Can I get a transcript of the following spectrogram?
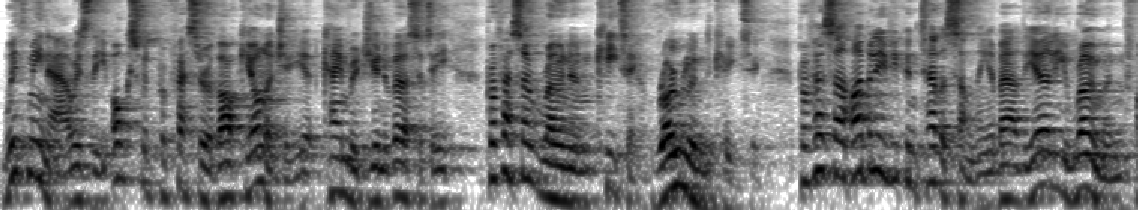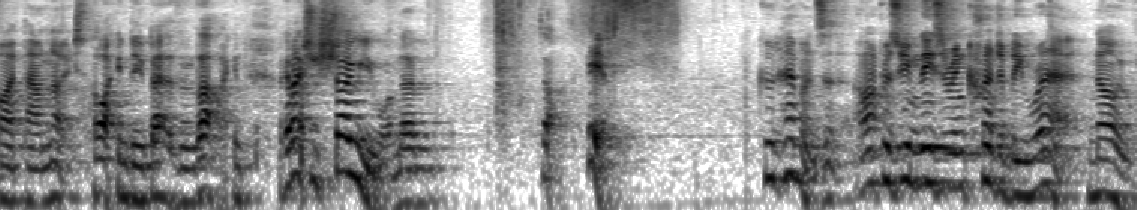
With me now is the Oxford Professor of Archaeology at Cambridge University, Professor Ronan Keating. Roland Keating. Professor, I believe you can tell us something about the early Roman £5 note. Oh, I can do better than that. I can, I can actually show you one. Um, oh, here. Good heavens, and I presume these are incredibly rare. No.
